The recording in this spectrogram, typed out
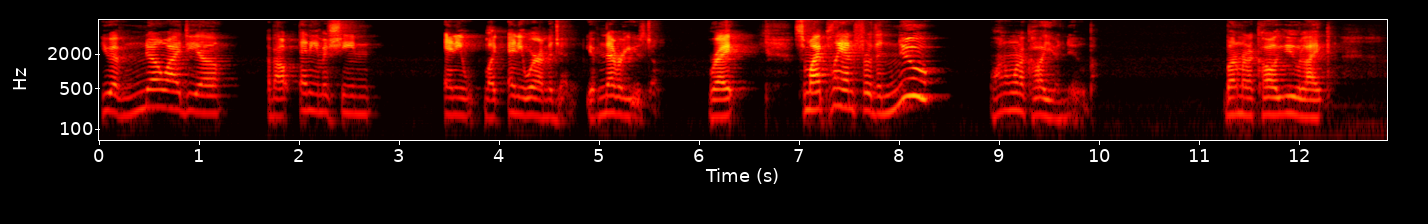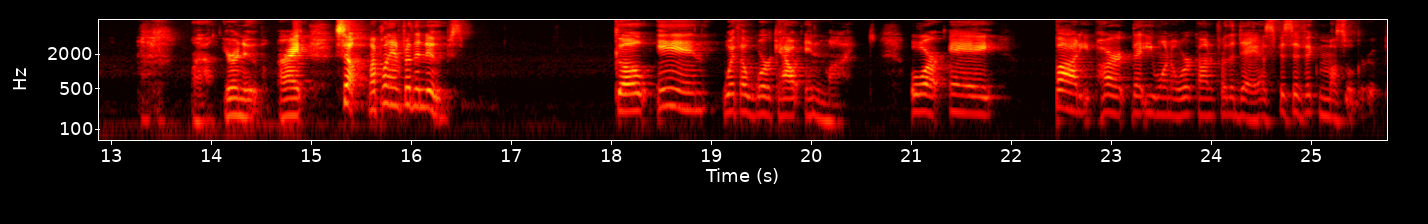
you have no idea about any machine any like anywhere in the gym. You've never used them, right? So my plan for the new, well, I don't want to call you a noob, but I'm going to call you like, well, you're a noob, all right? So my plan for the noobs, go in with a workout in mind or a body part that you want to work on for the day, a specific muscle group.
